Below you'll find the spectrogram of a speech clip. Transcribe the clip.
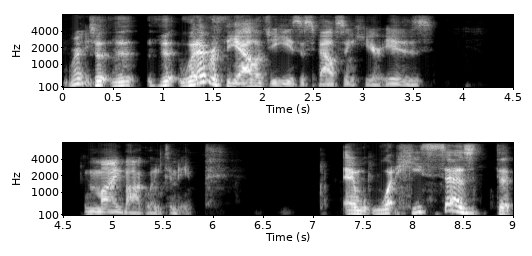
Right. So the, the whatever theology he is espousing here is mind-boggling to me. And what he says that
